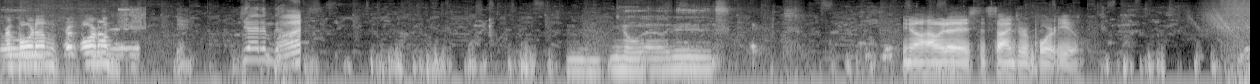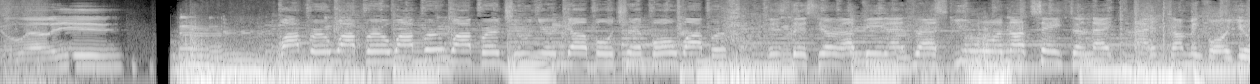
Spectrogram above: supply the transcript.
Report him. Report him. Get him, guys. Mm, you know how it is. You know how it is. It's time to report you. How it is? Whopper, Whopper, Whopper, Whopper, Junior, Double, Triple, Whopper. Is this your IP address? You will not say tonight. I'm coming for you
